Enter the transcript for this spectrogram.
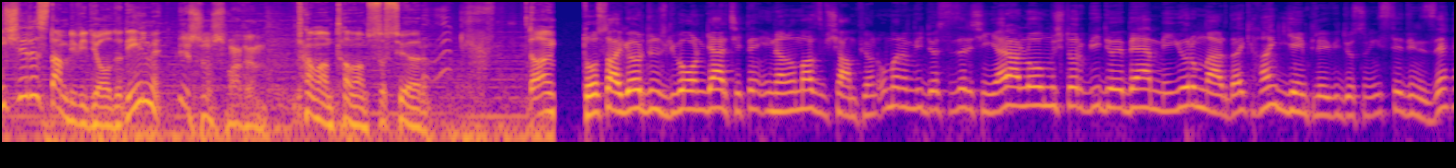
İçleri ısıtan bir video oldu değil mi? Bir susmadın. Tamam tamam susuyorum. Dan Dostlar gördüğünüz gibi Orn gerçekten inanılmaz bir şampiyon. Umarım video sizler için yararlı olmuştur. Videoyu beğenmeyi, yorumlarda hangi gameplay videosunu istediğinizi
